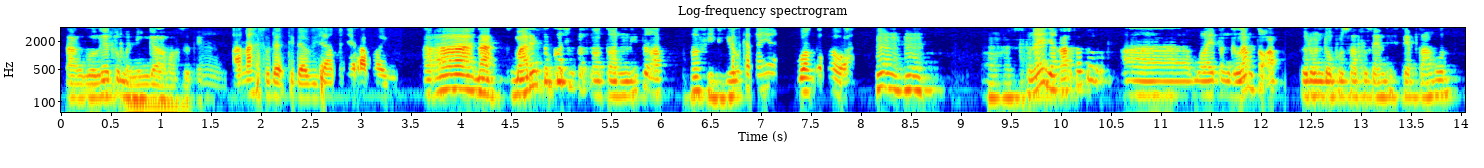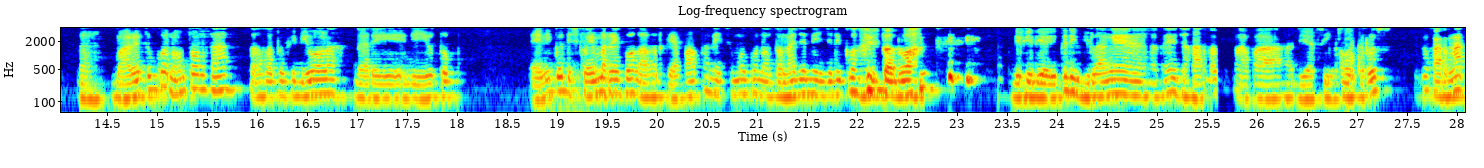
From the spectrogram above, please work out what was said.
tanggulnya tuh meninggal maksudnya. Hmm, tanah sudah tidak bisa menyerap lagi. Ah, ah, nah kemarin tuh gue sempet nonton itu apa video. Kan katanya buang ke bawah. Hmm, hmm. Eh, sebenarnya Jakarta tuh eh, mulai tenggelam atau up, turun 21 cm setiap tahun. Nah, kemarin tuh gue nonton kan salah satu video lah dari di YouTube. Nah, ini gue disclaimer ya, gue gak ngerti apa-apa nih, cuma gue nonton aja nih, jadi gue kasih tau doang. di video itu dibilangnya, katanya Jakarta kenapa dia sinking terus, itu karena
